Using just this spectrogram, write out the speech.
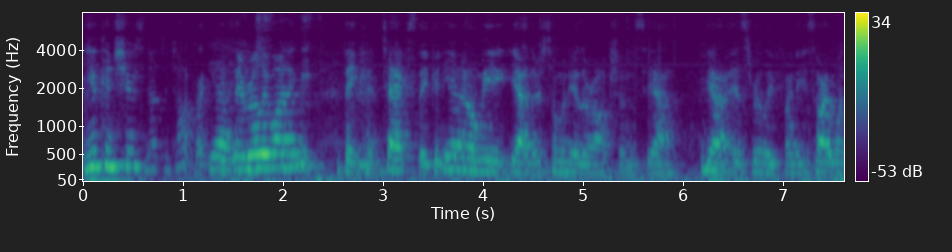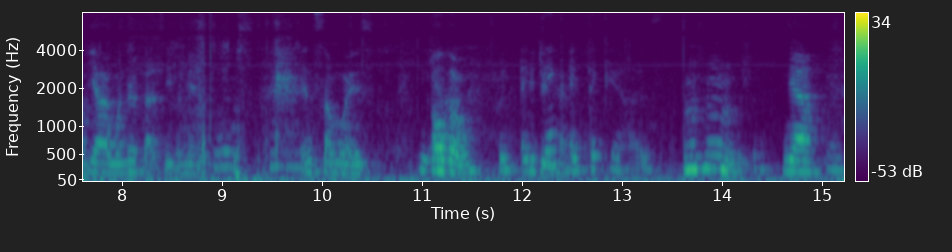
you can choose not to talk. Like Yeah, if they really want to meet, they can text, they can Yeah. email me. Yeah, there's so many other options. Yeah, yeah, Mhm. it's really funny. So I want, yeah, I wonder if that's even made it worse in some ways. Yeah. Although, I think I think it has. mm-hmm. sure. Yeah. Yeah.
